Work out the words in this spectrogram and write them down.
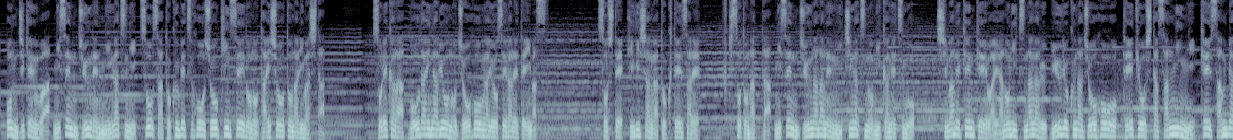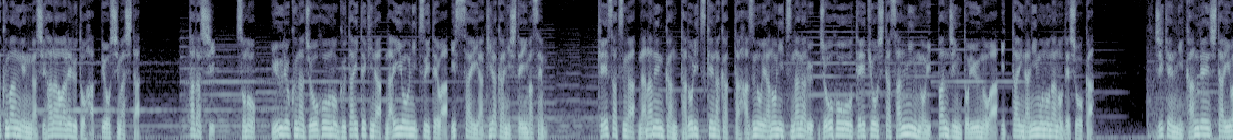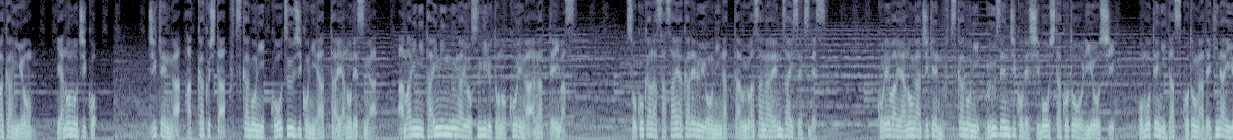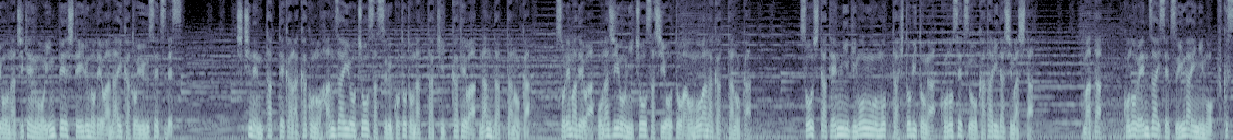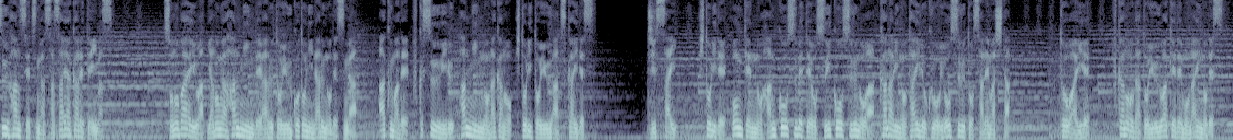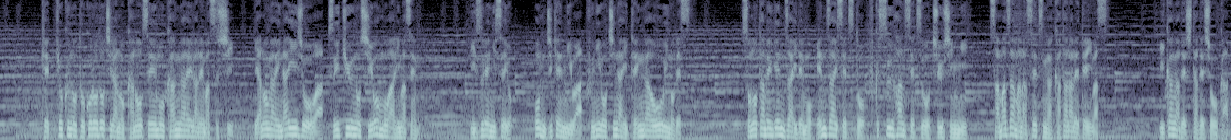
本事件は2010年2月に捜査特別報奨金制度の対象となりました。それから膨大な量の情報が寄せられています。そして被疑者が特定され、不起訴となった2017年1月の2ヶ月後、島根県警は矢野につながる有力な情報を提供した3人に計300万円が支払われると発表しました。ただし、その有力な情報の具体的な内容については一切明らかにしていません。警察が7年間たどり着けなかったはずの矢野につながる情報を提供した3人の一般人というのは一体何者なのでしょうか。事件に関連した違和感4、矢野の事故。事件が発覚した2日後に交通事故に遭った矢野ですが、あまりにタイミングが良すぎるとの声が上がっています。そこから囁かれるようになった噂が冤罪説です。これは矢野が事件2日後に偶然事故で死亡したことを利用し、表に出すことができないような事件を隠蔽しているのではないかという説です。7年経ってから過去の犯罪を調査することとなったきっかけは何だったのか、それまでは同じように調査しようとは思わなかったのか。そうした点に疑問を持った人々がこの説を語り出しました。また、この冤罪説以外にも複数犯説が囁かれています。その場合は矢野が犯人であるということになるのですが、あくまで複数いる犯人の中の一人という扱いです。実際、一人で本件の犯行すべてを遂行するのはかなりの体力を要するとされました。とはいえ、不可能だというわけでもないのです。結局のところどちらの可能性も考えられますし、矢野がいない以上は追及のしようもありません。いずれにせよ、本事件には腑に落ちない点が多いのです。そのため現在でも冤罪説と複数犯説を中心に、様々な説が語られています。いかがでしたでしょうか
